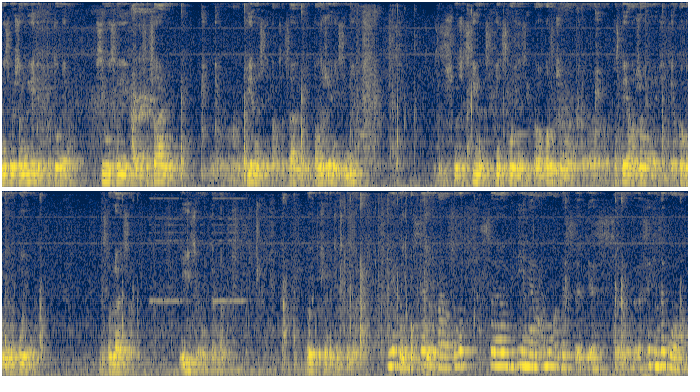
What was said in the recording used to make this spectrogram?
несовершеннолетних, которые в силу своей какой-то социальной бедности, там, социального положения семьи, значит, сильно склонность их правопорушения, э, постоянно вживают эти алкогольные напои, доставляются в милицию и так далее. Вот то, что я хотел сказать. Олег да. скажите, пожалуйста, вот с введением, ну, как бы с, эти- с- с этим законом,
